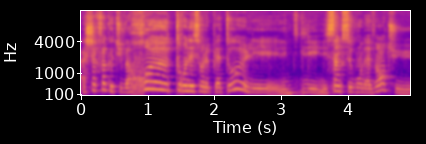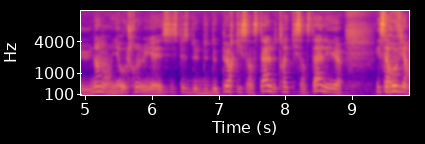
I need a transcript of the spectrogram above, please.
à chaque fois que tu vas retourner sur le plateau, les, les, les 5 secondes avant, tu... Non, non, il y a autre... Il y a une espèce de, de, peur qui s'installe, de trac qui s'installe et, euh, et ça revient.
